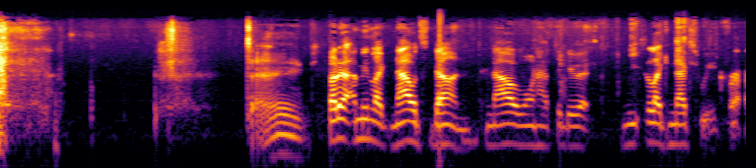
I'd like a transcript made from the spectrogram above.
Dang. But I mean, like now it's done. Now I won't have to do it like next week. For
